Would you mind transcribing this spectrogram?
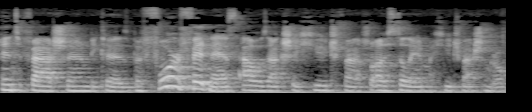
into fashion because before fitness, I was actually a huge fashion. I still am a huge fashion girl,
